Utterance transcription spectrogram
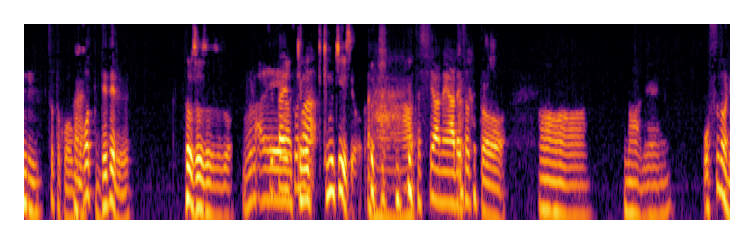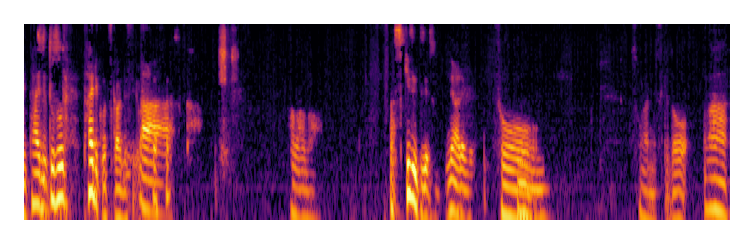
うん。ちょっとこう、はいボコって出てる、そうそうそうそうブロそう。あックタイれは気持プの、気持ちいいですよ。ああ、私はね、あれちょっと、ああ。まあね。押すのに体力 体力を使うんですよ。ああ、そっか。まあまあまあ。まあ、好き好きですもんね、あれも。そう、んそうなんですけど、まあ、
